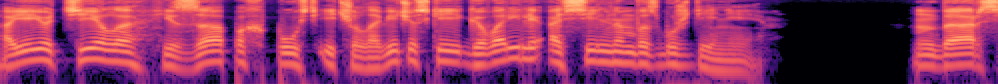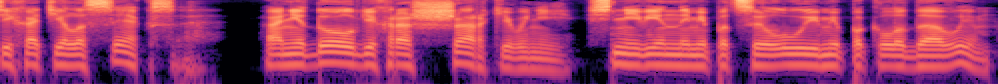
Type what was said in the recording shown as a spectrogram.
А ее тело и запах, пусть и человеческий, говорили о сильном возбуждении. Дарси хотела секса, а не долгих расшаркиваний с невинными поцелуями по кладовым.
